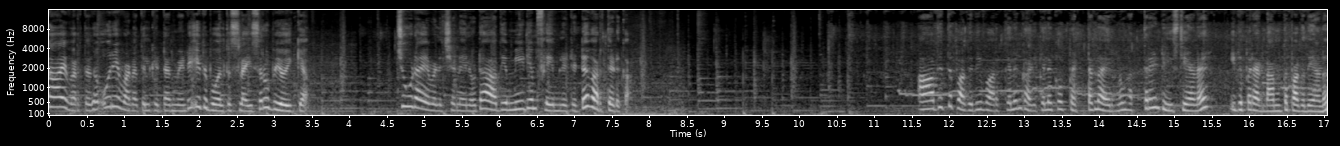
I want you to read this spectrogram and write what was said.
കായ വറുത്തത് ഒരേ വണ്ണത്തിൽ കിട്ടാൻ വേണ്ടി ഇതുപോലത്തെ സ്ലൈസർ ഉപയോഗിക്കാം. ചൂടായ വെളിച്ചെണ്ണയിലോട്ട് ആദ്യം മീഡിയം ഫ്ലെയിമിലിട്ടിട്ട് വറുത്തെടുക്കാം. ആദ്യത്തെ പകുതി വറുക്കലും കഴിക്കലൊക്കെ പെട്ടെന്നായിരുന്നു. അത്രയും ടേസ്റ്റിയാണ് ഇതിപ്പോൾ രണ്ടാമത്തെ പകുതിയാണ്.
